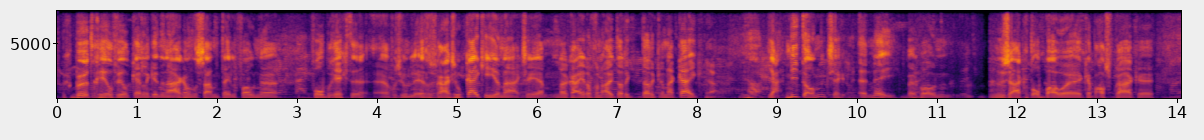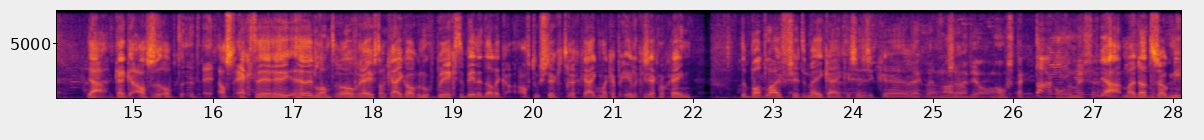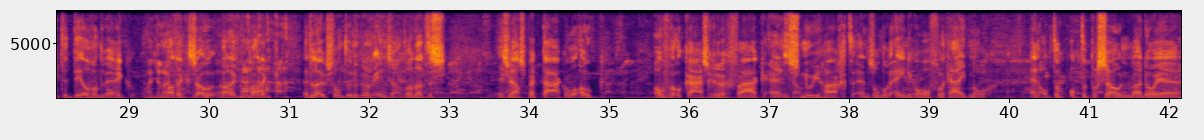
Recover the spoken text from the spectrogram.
gebeurt er heel veel kennelijk in Den Haag. Want er staat mijn telefoon eh, vol berichten eh, van journalisten. Dan vragen ze, hoe kijk je hiernaar? Ik zeg, ja, dan ga je ervan uit dat ik, dat ik er naar kijk. Ja. Ja. Ja, niet dan. Ik zeg, nee, ik ben gewoon de zaken te opbouwen. Ik heb afspraken. Ja, kijk, als het, op de- als het echt heel, heel het land erover heeft, dan krijg ik al genoeg berichten binnen dat ik af en toe een stukje terugkijk. Maar ik heb eerlijk gezegd nog geen debat live zitten meekijken sinds ik eh, weg ben. Nou, dan heb je al een hoog spektakel gemist. Hè? Ja, maar dat is ook niet het deel van het werk Wat je leuk wat, ik, zo, wat, ik, wat ik het leukst vond toen ik er nog in zat. Want dat is, is wel spektakel, ook over elkaars rug vaak en snoeihard en zonder enige hoffelijkheid nog. En op de, op de persoon, waardoor je...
